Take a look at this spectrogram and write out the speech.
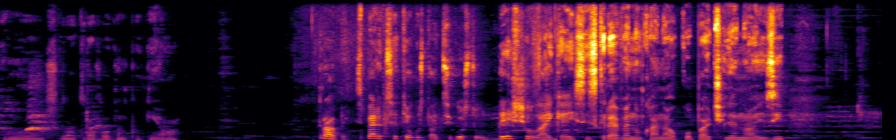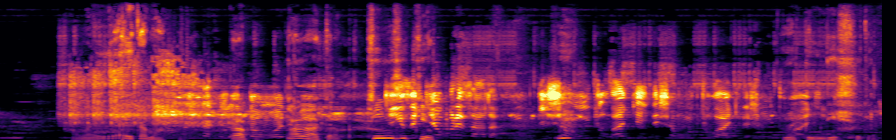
que o celular travou um pouquinho, ó. Tropa, espero que você tenha gostado. Se gostou, deixa o like aí, se inscreve no canal, compartilha nós e... Calma aí, aí tá bom. Tropa, olha lá, tropa. 15 15 kills. Deixa muito like aí, deixa muito like, deixa muito Muito like. lixo, tropa.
